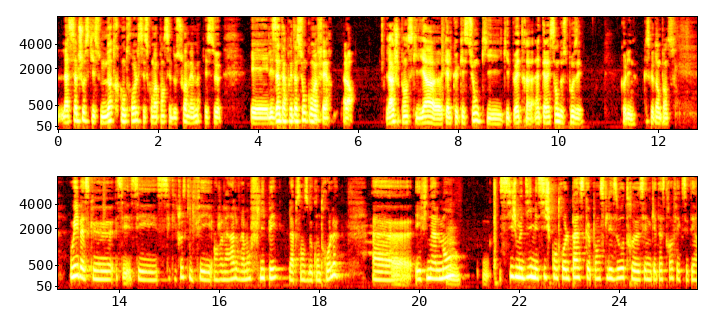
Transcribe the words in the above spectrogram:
La seule chose qui est sous notre contrôle, c'est ce qu'on va penser de soi-même et les interprétations qu'on va faire. Alors là, je pense qu'il y a euh, quelques questions qui, qui peut être intéressant de se poser. Colline, qu'est-ce que tu en penses? Oui, parce que c'est quelque chose qui fait en général vraiment flipper l'absence de contrôle. Euh, et finalement, hmm. si je me dis, mais si je contrôle pas ce que pensent les autres, euh, c'est une catastrophe, etc.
